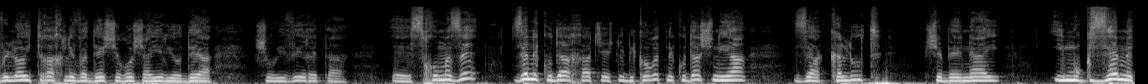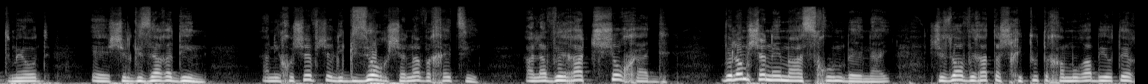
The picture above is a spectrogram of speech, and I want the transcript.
ולא יטרח לוודא שראש העיר יודע שהוא העביר את הסכום הזה. זה נקודה אחת שיש לי ביקורת. נקודה שנייה זה הקלות שבעיניי היא מוגזמת מאוד אה, של גזר הדין. אני חושב שלגזור שנה וחצי על עבירת שוחד ולא משנה מה הסכום בעיניי, שזו עבירת השחיתות החמורה ביותר,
